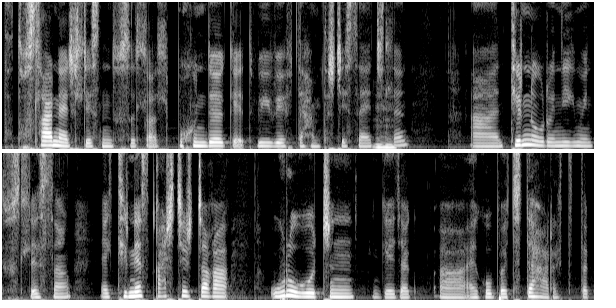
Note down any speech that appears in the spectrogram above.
туслахаар нь ажиллаж исэн төсөл бол бүхэндээ гэд VVF-тэй хамтарч исэн ажил байна. А тэр нь өөрөө нийгмийн төслөөсөн. Яг тэрнээс гарч ирж байгаа үр өгөөж нь ингээд яг айгу бодтой харагддаг.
